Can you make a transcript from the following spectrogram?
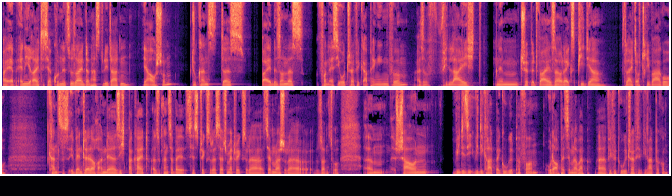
bei App Annie reicht es ja Kunde zu sein, dann hast du die Daten ja auch schon. Du kannst das bei besonders von SEO-Traffic abhängigen Firmen, also vielleicht einem TripAdvisor oder Expedia, vielleicht auch Trivago, kannst du es eventuell auch an der Sichtbarkeit, also kannst du bei Systrix oder Searchmetrics oder SEMrush oder sonst wo ähm, schauen, wie die, wie die gerade bei Google performen oder auch bei SimilarWeb, äh, wie viel Google-Traffic die gerade bekommen.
